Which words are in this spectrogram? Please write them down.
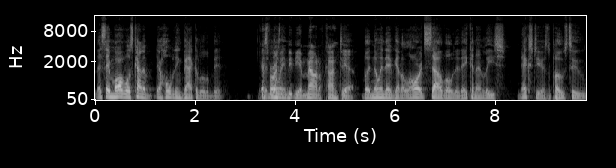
let's say Marvel is kind of they're holding back a little bit. As far knowing- as the, the amount of content. Yeah, but knowing they've got a large salvo that they can unleash next year, as opposed to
